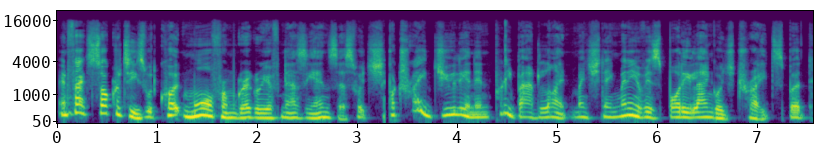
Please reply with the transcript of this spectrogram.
In fact, Socrates would quote more from Gregory of Nazianzus, which portrayed Julian in pretty bad light, mentioning many of his body language traits, but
